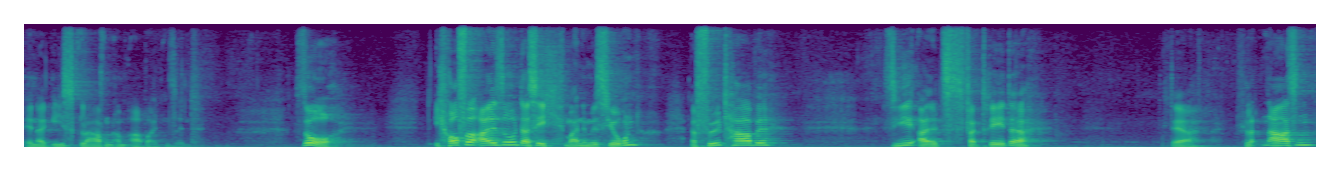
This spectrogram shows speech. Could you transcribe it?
Energiesklaven am Arbeiten sind. So, ich hoffe also, dass ich meine Mission erfüllt habe, Sie als Vertreter der Plattnasen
